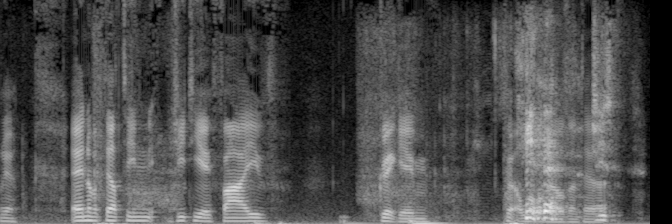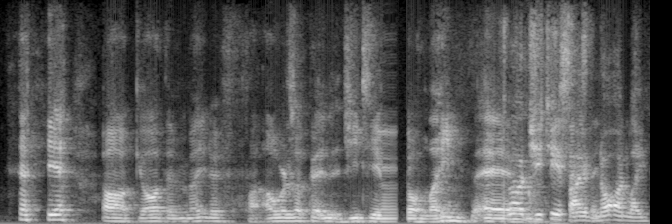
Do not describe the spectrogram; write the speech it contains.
yeah. Uh, number thirteen, GTA Five. Great game. Put a lot of hours into it. Yeah. Oh god, the amount of hours I put into GTA Online. Um, Oh, GTA Five, 60. not online.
